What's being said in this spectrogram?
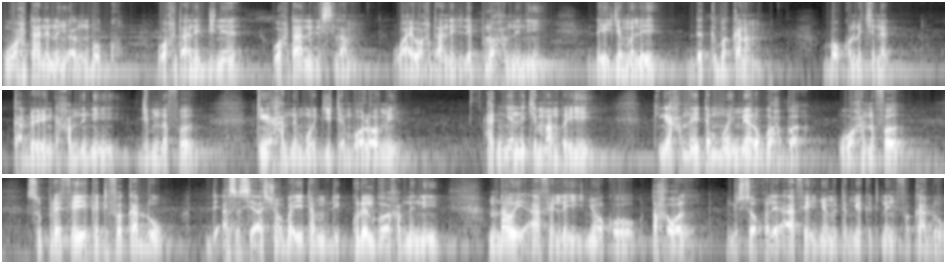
waxtaane nañu ak mbokk waxtaane diine waxtaane lislaam waaye waxtaane lépp loo xam ne nii day jëmale dëkk ba kanam bokk na ci nag kàddu yi nga xam ne nii jib na fa ki nga xam ne moo jiite mbooloo mi ak ñenn ci membre yi ki nga xam ne itam mooy meeru gox ba wax na fa su préfet yëkkati fa kàddu di association ba itam di kuréel goo xam ne nii ndaw yi affaire lay ñoo ko taxawal ngir soqale affaire yi ñoom itam yëkkati nañ fa kàddu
